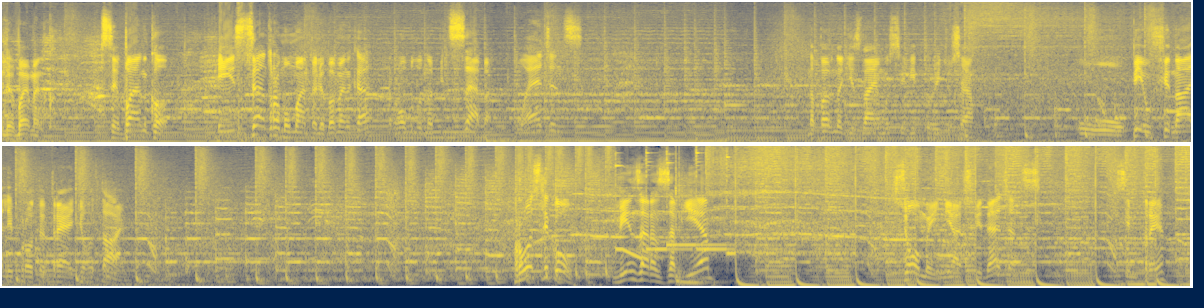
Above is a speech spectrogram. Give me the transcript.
Любименко. Цибенко. І з центру моменту Любименка роблено під себе. Legends. Напевно, дізнаємося відповідь уже у півфіналі проти третього тайму. Росліков. Він зараз заб'є. Сьомий м'яч від Legends. 7-3.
